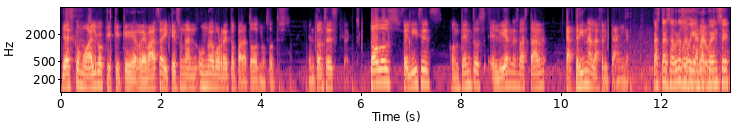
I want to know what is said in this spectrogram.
ya es como algo que, que, que rebasa y que es una- un nuevo reto para todos nosotros. Entonces, todos felices, contentos. El viernes va a estar Katrina la fritanga. Va a estar sabroso. Oigan, acuérdense,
